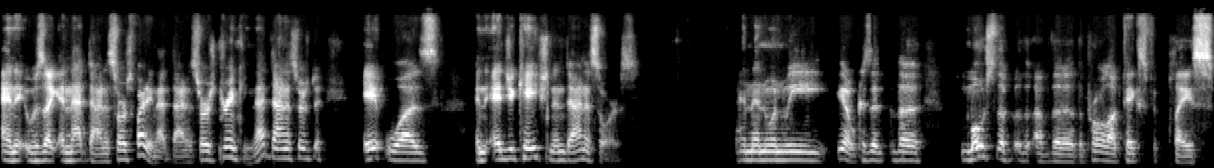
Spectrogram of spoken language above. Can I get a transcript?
And it was like, and that dinosaur's fighting, that dinosaur's drinking, that dinosaur's. do-" It was an education in dinosaurs. And then when we, you know, because the, the most of the of the the prologue takes place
